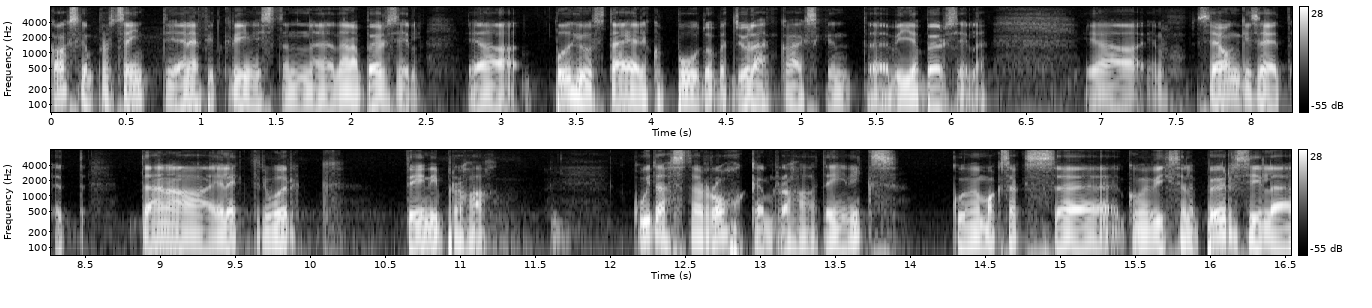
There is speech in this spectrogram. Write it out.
kakskümmend protsenti Enefit Greenist on äh, täna börsil ja põhjus täielikult puudub, et ülejäänud kaheksakümmend viia börsile. ja, ja noh, see ongi see, et, et täna elektrivõrk teenib raha. kuidas ta rohkem raha teeniks, kui me maksaks, kui me viiks selle börsile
